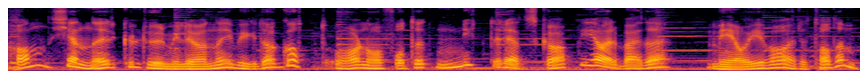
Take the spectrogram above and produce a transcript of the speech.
Han kjenner kulturmiljøene i bygda godt, og har nå fått et nytt redskap i arbeidet med å ivareta dem.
